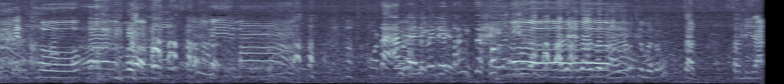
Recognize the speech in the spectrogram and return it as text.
มันเป็นเคิร์ฟได้มันดูแบบเซ็กซี่มากแต่อันนั้นไม่ได้ตั้งใจ เอออันนั้นอันนั้นอันนั้นคือมันต้องจัดสรีระ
